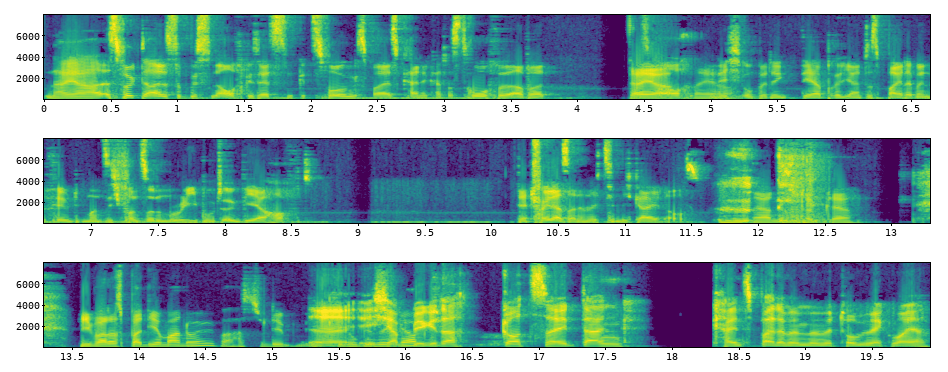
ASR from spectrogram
naja, es wirkte alles so ein bisschen aufgesetzt und gezwungen, es war jetzt keine Katastrophe, aber das Ja, ja, war auch na ja. nicht unbedingt der brillante Spider-Man-Film, den man sich von so einem Reboot irgendwie erhofft. Der Trailer sah nämlich ziemlich geil aus. ja, das stimmt, ja. Wie war das bei dir, Manuel? Hast du den im Äh, ich habe mir gedacht, Gott sei Dank kein Spider-Man mehr mit Tobey Maguire.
